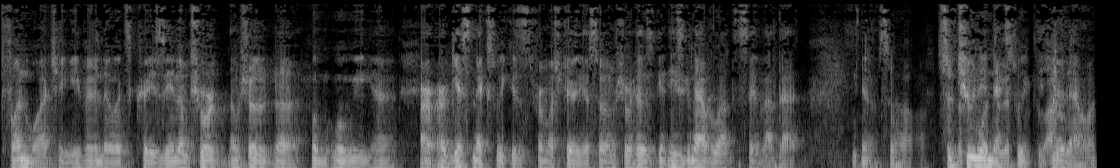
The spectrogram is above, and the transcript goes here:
Fun watching, even though it's crazy, and I'm sure I'm sure uh, when, when we uh, our, our guest next week is from Australia, so I'm sure he's gonna, he's going to have a lot to say about that. You know, so Oh, so tune in forward to next week to hear that one.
